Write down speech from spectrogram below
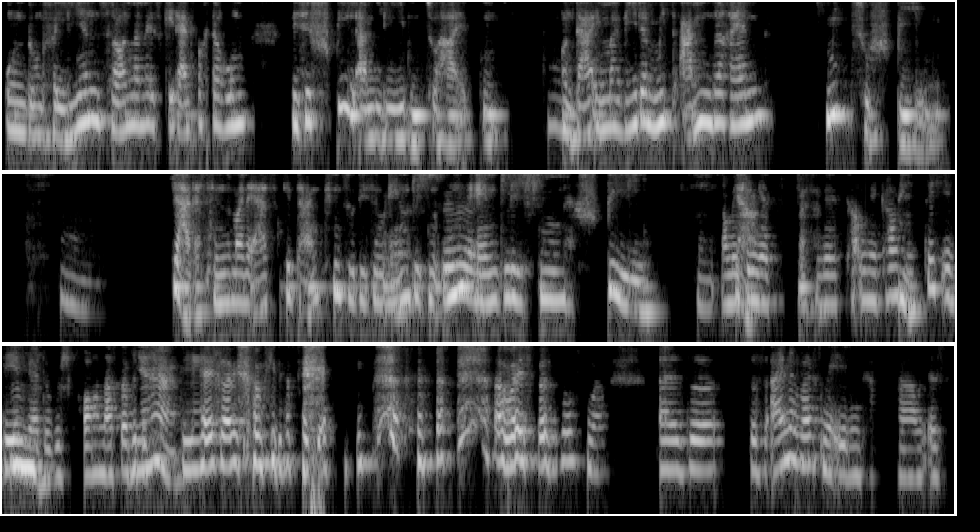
und um Verlieren, sondern es geht einfach darum, dieses Spiel am Leben zu halten und da immer wieder mit anderen mitzuspielen. Ja, das sind so meine ersten Gedanken zu diesem endlichen, unendlichen Spiel. Und mir, ja. ging jetzt, mir, kam, mir kamen schon zig Ideen, während du gesprochen hast, aber ja. die, die Hälfte habe ich schon wieder vergessen. aber ich versuche es mal. Also das eine, was mir eben kam, ist,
